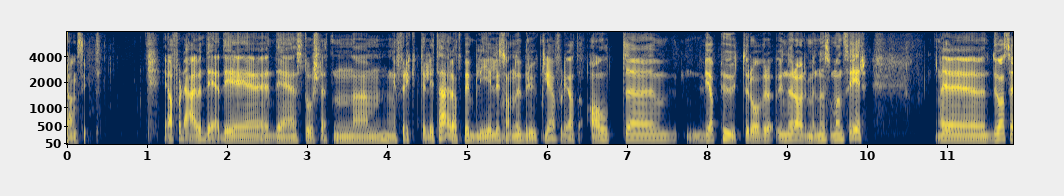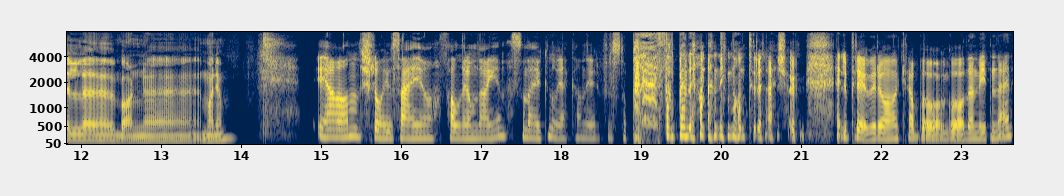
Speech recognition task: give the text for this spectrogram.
lang sikt. Ja, for det er jo det, de, det Storsletten um, frykter litt her. At vi blir litt sånn ubrukelige. Fordi at alt uh, Vi har puter over under armene, som man sier. Eh, du har selv eh, barn, eh, Mariam? Ja, han slår jo seg og faller om dagen, så det er jo ikke noe jeg kan gjøre for å stoppe, stoppe det han enn i og lærer sjøl. Eller prøver å krabbe og gå den biten der.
